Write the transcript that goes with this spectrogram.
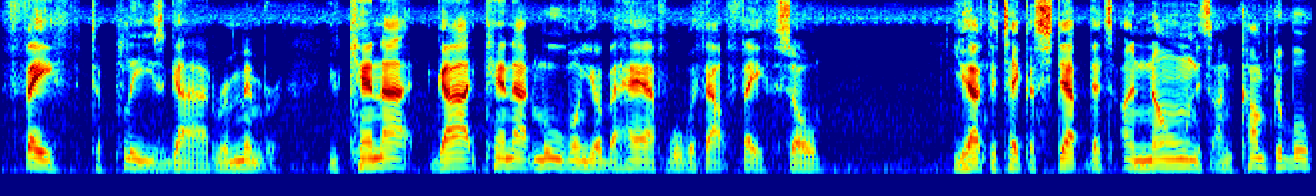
faith to please God. Remember, you cannot, God cannot move on your behalf without faith. So you have to take a step that's unknown, it's uncomfortable.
